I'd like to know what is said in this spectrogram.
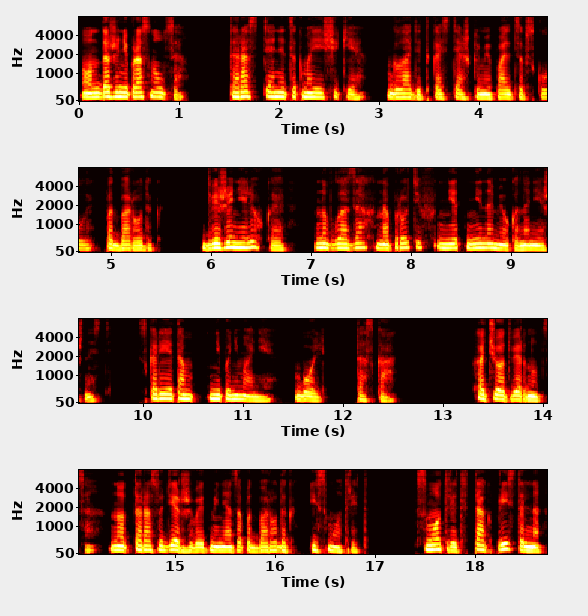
Он даже не проснулся. Тарас тянется к моей щеке, гладит костяшками пальцев скулы, подбородок. Движение легкое, но в глазах, напротив, нет ни намека на нежность. Скорее там непонимание, боль, тоска. Хочу отвернуться, но Тарас удерживает меня за подбородок и смотрит. Смотрит так пристально,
